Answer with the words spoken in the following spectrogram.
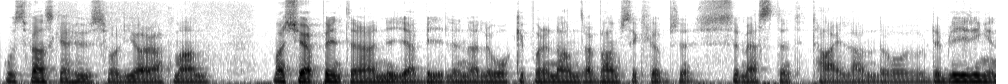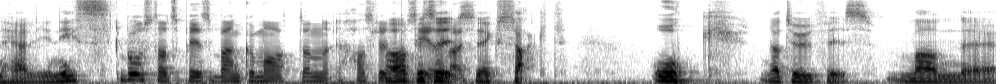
hos svenska hushåll gör att man, man köper inte den här nya bilen eller åker på den andra Bamseklubbsemestern till Thailand och det blir ingen helg i Nice. Bostadsprisbankomaten har slut ja, på sedlar. Ja, precis. Exakt. Och naturligtvis. Man, eh,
